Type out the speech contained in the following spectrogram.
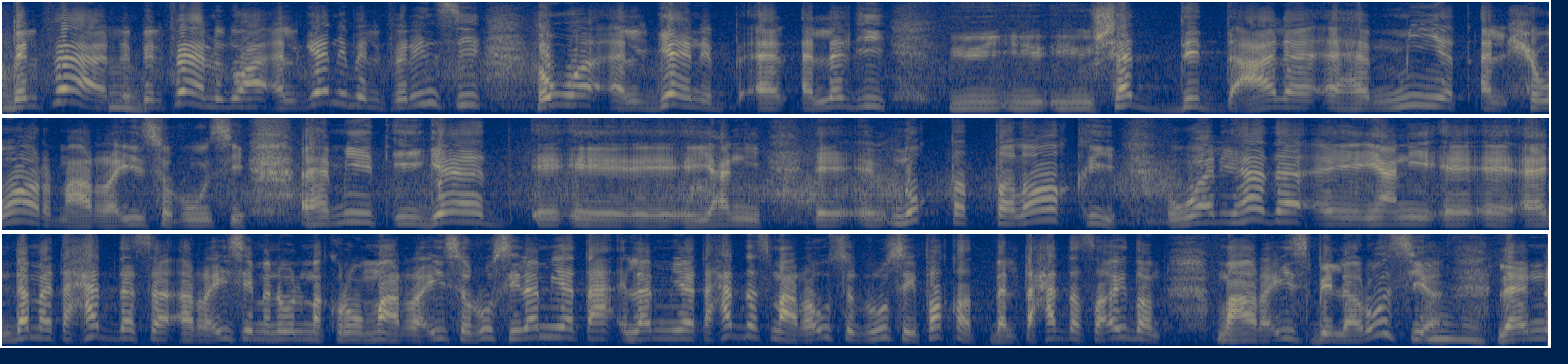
بالفعل دعاء. الجانب الفرنسي هو الجانب الذي يشدد على أهمية الحوار مع الرئيس الروسي أهمية إيجاد يعني نقطة تلاقي. ولهذا يعني عندما تحدث الرئيس إيمانويل ماكرون مع الرئيس الروسي لم لم يتحدث مع الرئيس الروسي فقط بل تحدث أيضا مع رئيس بيلاروسيا. لأن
